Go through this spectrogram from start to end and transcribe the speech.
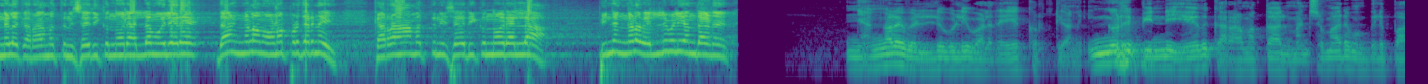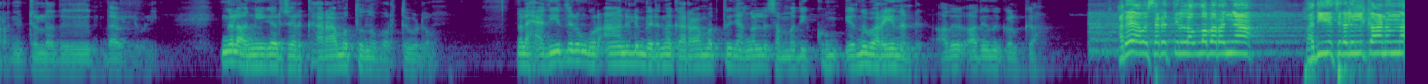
നിങ്ങൾ കറാമത്ത് നിഷേധിക്കുന്നവരല്ല മൂല്യരെ. ഇതാ നിങ്ങളെ നോണപ്രചരണേ കറാമത്ത് നിഷേധിക്കുന്നവരല്ല. പിന്നെ നിങ്ങളെ വെല്ലുവിളി എന്താണ്? ഞങ്ങളെ വെല്ലുവിളി വളരെ കൃത്യമാണ്. നിങ്ങൾ പിന്നെ ഏത് കറാമത്താൽ മനുഷ്യന്മാരുടെ മുമ്പിൽ പറഞ്ഞിട്ടുള്ളത്? എന്താ വെല്ലുവിളി? നിങ്ങൾ അംഗീകരിച്ച ഒരു കറാമത്തൊന്ന് പുറത്തുവിടും നിങ്ങൾ ഹദീത്തിലും ഖുർആാനിലും വരുന്ന കറാമത്ത് ഞങ്ങൾ സമ്മതിക്കും എന്ന് പറയുന്നുണ്ട്. അത് ആദ്യം നിന്ന് കേൾക്കുക അതേ അവസരത്തിൽ അള്ള പറഞ്ഞ ഹദീസുകളിൽ കാണുന്ന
